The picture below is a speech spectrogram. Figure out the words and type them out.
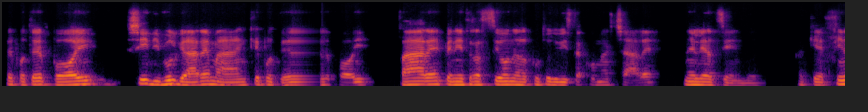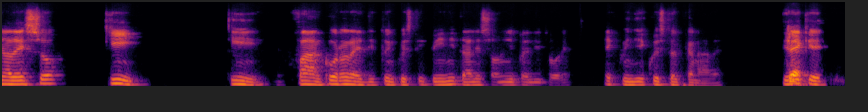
per poter poi sì divulgare ma anche poter poi fare penetrazione dal punto di vista commerciale nelle aziende. Perché fino adesso chi, chi fa ancora reddito in questi qui in Italia sono gli imprenditori e quindi questo è il canale. Direi certo. che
